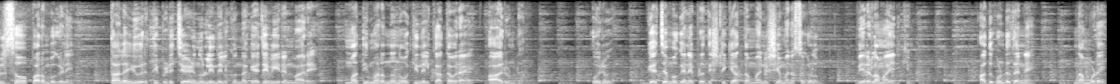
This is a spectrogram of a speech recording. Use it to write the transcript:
ഉത്സവ പറമ്പുകളിൽ തലയുയർത്തി പിടിച്ച് എഴുന്നള്ളി നിൽക്കുന്ന ഗജവീരന്മാരെ മതിമറന്ന് നോക്കി നിൽക്കാത്തവരായി ആരുണ്ട്? ഒരു ഗജമുഖനെ പ്രതിഷ്ഠിക്കാത്ത മനുഷ്യ മനസ്സുകളും വിരളമായിരിക്കും. അതുകൊണ്ട് തന്നെ നമ്മുടെ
